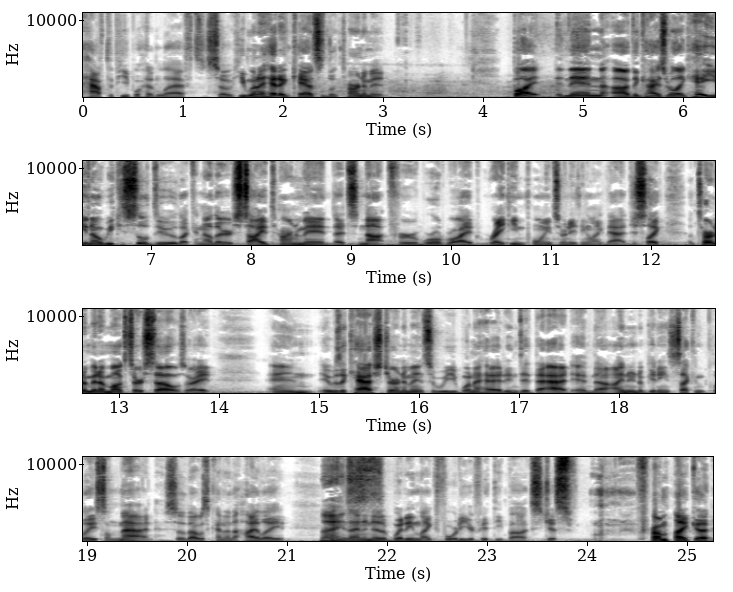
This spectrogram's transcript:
half the people had left. So he went ahead and canceled the tournament. But and then uh, the guys were like, "Hey, you know, we can still do like another side tournament that's not for worldwide ranking points or anything like that. Just like a tournament amongst ourselves, right?" And it was a cash tournament, so we went ahead and did that, and uh, I ended up getting second place on that. So that was kind of the highlight. Nice. And I ended up winning like forty or fifty bucks just from like a,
